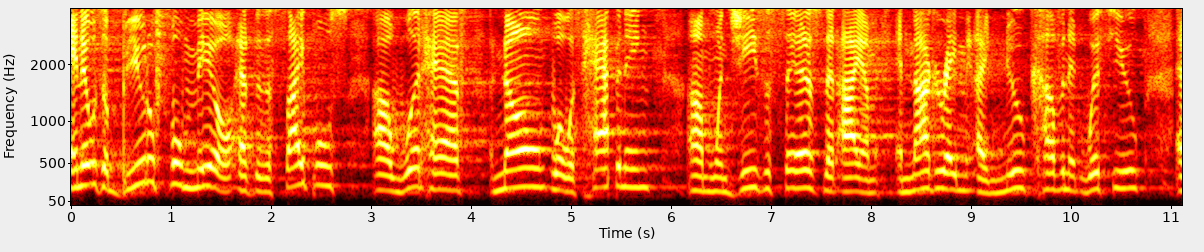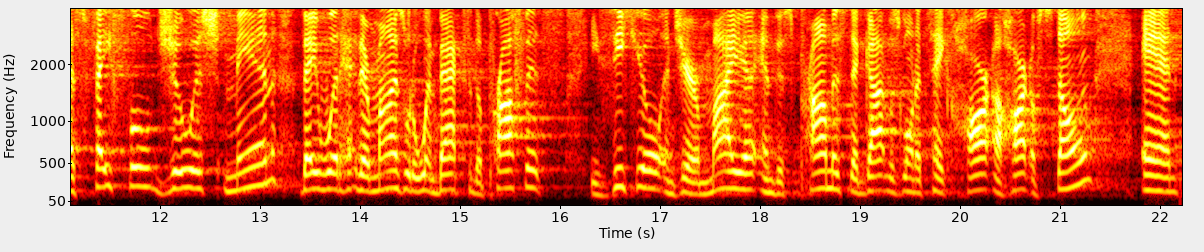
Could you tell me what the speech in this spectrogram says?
And it was a beautiful meal as the disciples uh, would have known what was happening um, when Jesus says that I am inaugurating a new covenant with you. As faithful Jewish men, they would have, their minds would have went back to the prophets, Ezekiel and Jeremiah, and this promise that God was going to take heart, a heart of stone and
